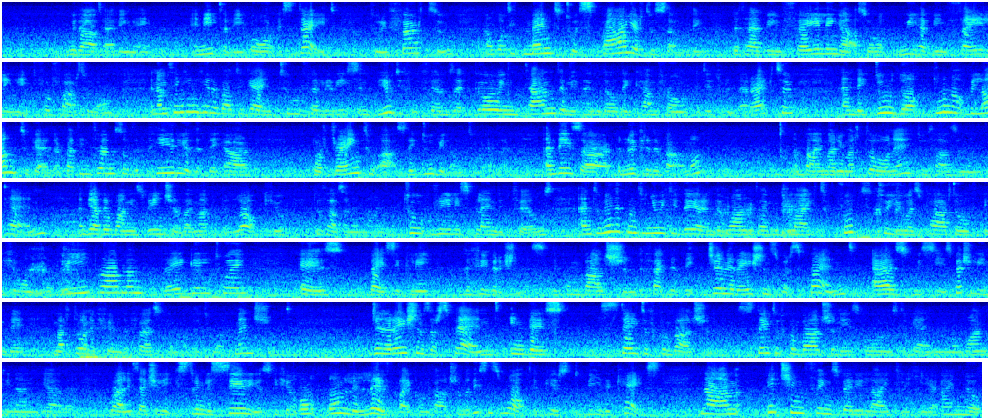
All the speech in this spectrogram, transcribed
without having a in Italy or a state to refer to and what it meant to aspire to something that had been failing us or we have been failing it for far too long. And I'm thinking here about, again, two fairly recent beautiful films that go in tandem even though they come from a different director and they do, not, do not belong together, but in terms of the period that they are portraying to us, they do belong together. And these are Noi Credevamo by Mario Martone, 2010, and the other one is Vincere by Marco Bellocchio, 2009. two really splendid films. And to me, the continuity there, and the one that I would like to put to you as part of, if you want, the problem, the gateway, is basically the feverishness, the convulsion, the fact that the generations were spent, as we see, especially in the Martone film, the first one of the two I've mentioned, generations are spent in this state of convulsion. State of convulsion is almost again you know, one denying the other. Well, it's actually extremely serious if you only live by convulsion, but this is what appears to be the case. Now, I'm pitching things very lightly here, I know.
